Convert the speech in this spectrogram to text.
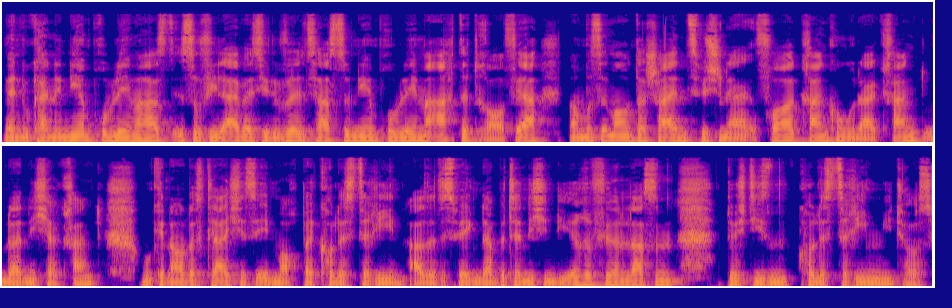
Wenn du keine Nierenprobleme hast, ist so viel Eiweiß, wie du willst. Hast du Nierenprobleme, achte drauf, ja. Man muss immer unterscheiden zwischen Vorerkrankung oder erkrankt oder nicht erkrankt. Und genau das gleiche ist eben auch bei Cholesterin. Also deswegen da bitte nicht in die Irre führen lassen durch diesen Cholesterin-Mythos.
